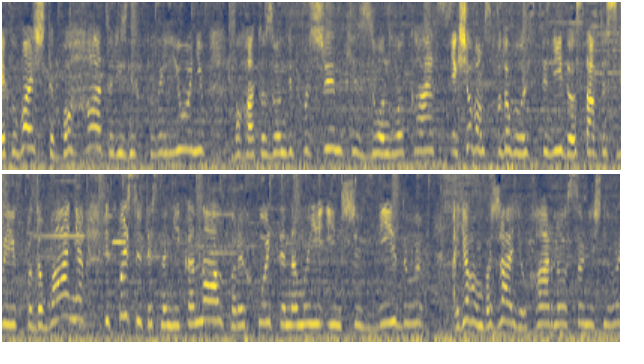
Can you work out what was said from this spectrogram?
Як ви бачите, багато різних павільйонів, багато зон відпочинки, зон локацій. Якщо вам сподобалось це відео, ставте свої вподобання, підписуйтесь на мій канал, переходьте на мої інші відео. А я вам бажаю гарного сонячного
